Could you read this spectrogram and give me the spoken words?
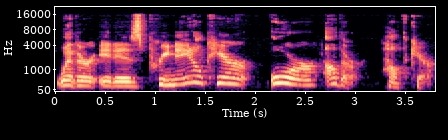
whether it is prenatal care or other health care.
